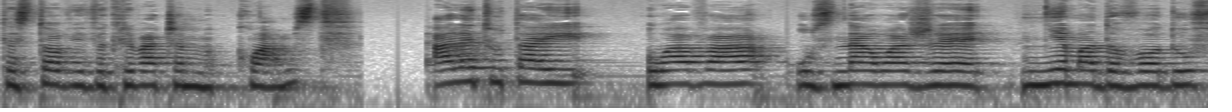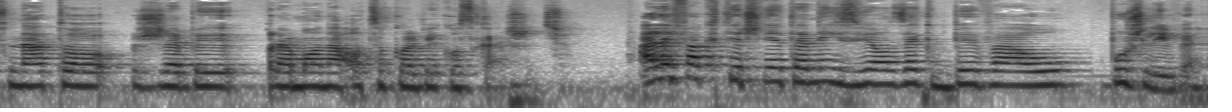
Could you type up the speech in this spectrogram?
testowi wykrywaczem kłamstw, ale tutaj ława uznała, że nie ma dowodów na to, żeby Ramona o cokolwiek oskarżyć. Ale faktycznie ten ich związek bywał burzliwy.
